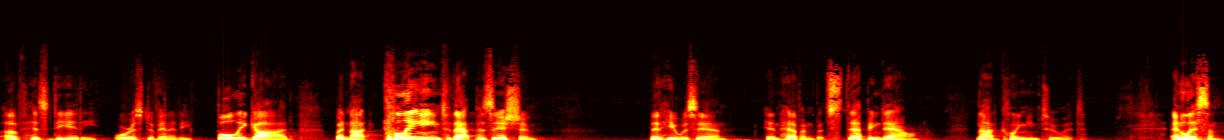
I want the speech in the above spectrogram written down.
of his deity or his divinity, fully God, but not clinging to that position that he was in in heaven, but stepping down, not clinging to it. And listen,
